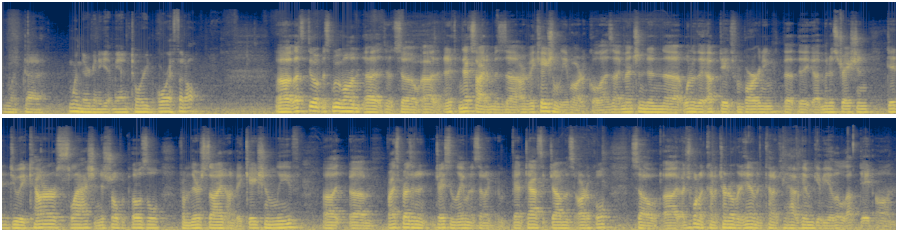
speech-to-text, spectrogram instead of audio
what uh, when they're going to get mandatory or if at all. Uh, let's do it. Let's move on. Uh, so, uh, next, next item is uh, our vacation leave article. As I mentioned in uh, one of the updates from bargaining, that the administration did do a counter slash initial proposal from their side on vacation leave. Uh, um, Vice President Jason Lehman has done a fantastic job in this article. So, uh, I just want to kind of turn over to him and kind of have him give you a little update on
